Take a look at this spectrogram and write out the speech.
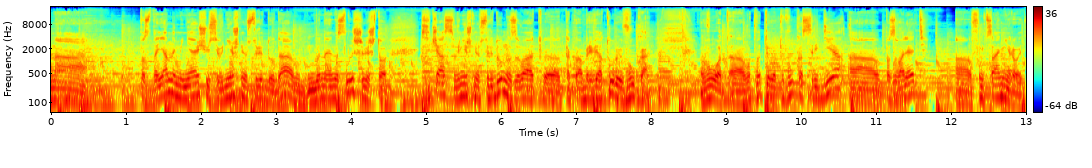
на постоянно меняющуюся внешнюю среду. Да, вы, наверное, слышали, что сейчас внешнюю среду называют э, такой аббревиатурой ВУКа. Вот, а вот в этой вот ВУКа-среде а, позволять э, функционировать.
